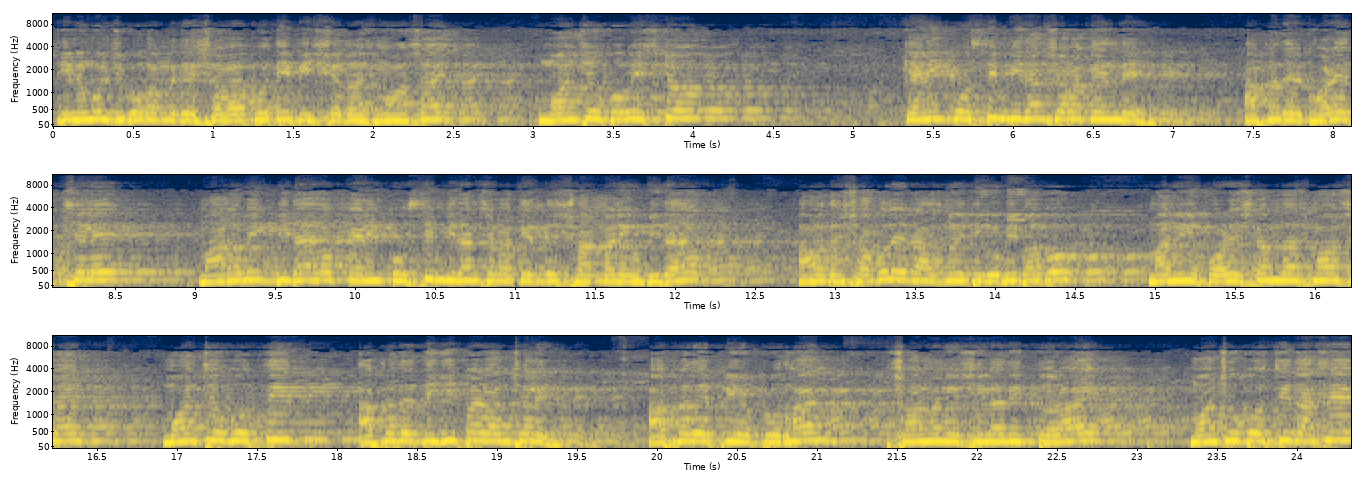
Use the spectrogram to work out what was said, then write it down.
তৃণমূল যুব কংগ্রেসের সভাপতি বিশ্ব দাস মহাশয় মঞ্চে উপবিষ্ট ক্যানিং পশ্চিম বিধানসভা কেন্দ্রে আপনাদের ঘরের ছেলে, মানবিক বিধায়ক, ক্যানিং পশ্চিম বিধানসভা কেন্দ্রের সম্মানীয় বিধায়ক, আমাদের সকলের রাজনৈতিক অভিভাবক, মাননীয় পরেশরাম দাস মহাশয়, মঞ্চে উপস্থিত আপনাদের দিঘিপাড় অঞ্চলে আপনাদের প্রিয় প্রধান, সম্মানীয় শিলাদিত্য রায়, মঞ্চে উপস্থিত আছেন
